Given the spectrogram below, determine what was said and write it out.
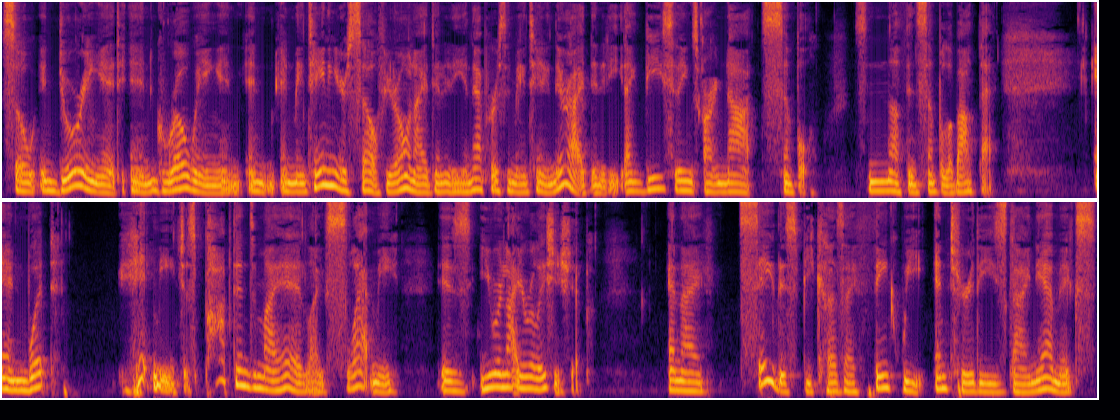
So enduring it and growing and, and, and maintaining yourself, your own identity, and that person maintaining their identity, like these things are not simple. It's nothing simple about that. And what hit me, just popped into my head, like slapped me, is you are not your relationship. And I say this because I think we enter these dynamics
